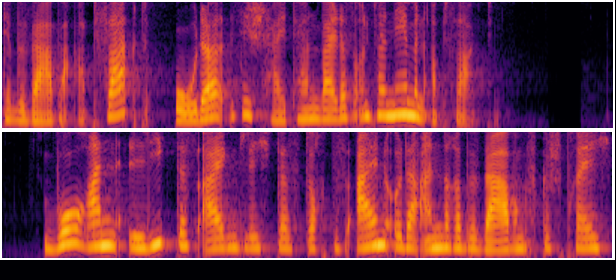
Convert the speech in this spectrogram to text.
der Bewerber absagt oder sie scheitern, weil das Unternehmen absagt. Woran liegt es eigentlich, dass doch das ein oder andere Bewerbungsgespräch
